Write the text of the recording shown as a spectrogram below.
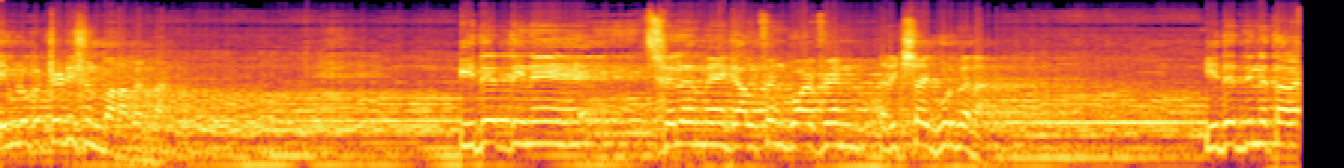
এগুলোকে ট্রেডিশন বানাবেন না। ঈদের দিনে ছেলে মেয়ে গার্লফ্রেন্ড বয়ফ্রেন্ড রিক্সায় ঘুরবে না। ঈদের দিনে তারা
